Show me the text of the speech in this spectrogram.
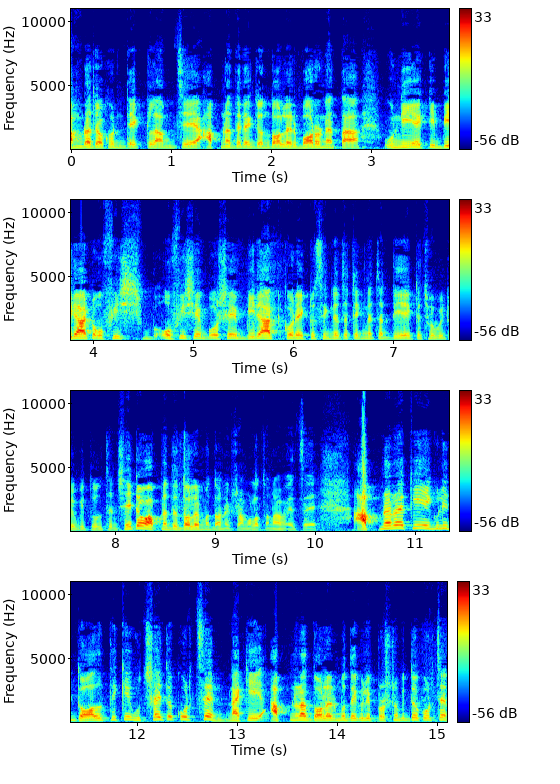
আমরা যখন দেখলাম যে আপনাদের একজন দলের বড় নেতা, উনি একটি বিরাট অফিস, অফিসে বসে বিরাট করে একটু সিগনেচার টিগনেচার দিয়ে একটু ছবি টবি তুলছেন, সেটাও আপনাদের দলের মধ্যে অনেক সমালোচনা হয়েছে। আপনারা কি এগুলি দল থেকে উৎসাহিত করছেন? নাকি আপনারা দলের মধ্যে এগুলি প্রশ্নবিদ্ধ করছেন?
